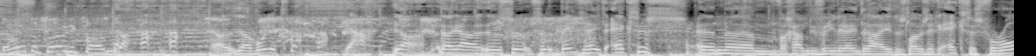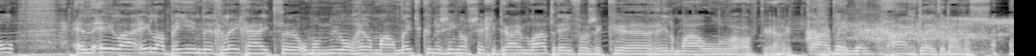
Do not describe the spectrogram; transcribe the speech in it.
Daar word je toch vrolijk van? ja, ja, word ik. Ja. Ja, nou ja, eh, het bandje heet Access. En ehm, we gaan het nu voor iedereen draaien. Dus laten we zeggen Access for All. En Ela, Ela, ben je in de gelegenheid eh, om hem nu al helemaal mee te kunnen zingen? Of zeg je, draai hem later even als ik eh, helemaal eh, klaar Aangekleed ben? ben. Aangekleed en alles.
